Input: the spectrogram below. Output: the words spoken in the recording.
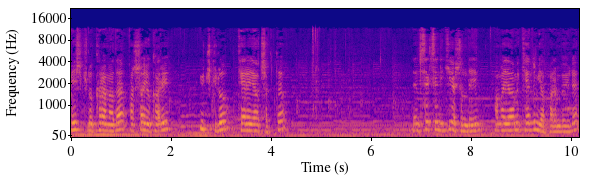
Beş kilo kremada aşağı yukarı 3 kilo tereyağı çıktı. Ben 82 yaşındayım ama yağımı kendim yaparım böyle.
